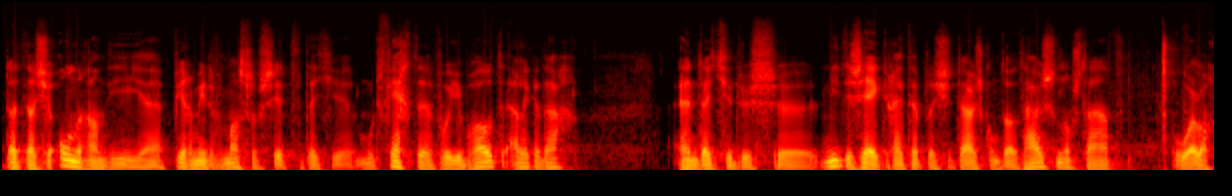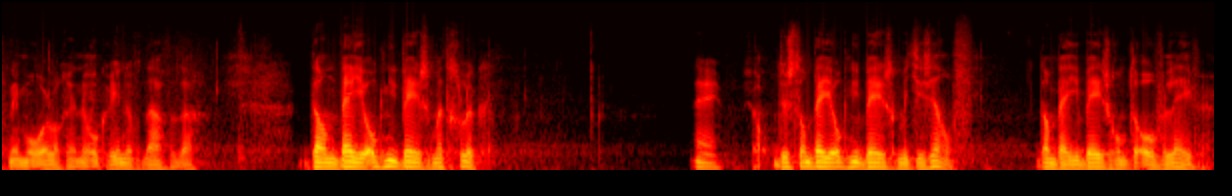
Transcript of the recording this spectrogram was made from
Dat als je onderaan die piramide van Maslow zit, dat je moet vechten voor je brood elke dag. En dat je dus eh, niet de zekerheid hebt als je thuis komt dat het huis er nog staat. Oorlog, neem oorlog in de Oekraïne vandaag de dag. Dan ben je ook niet bezig met geluk. Nee. Zo, Dus dan ben je ook niet bezig met jezelf. Dan ben je bezig om te overleven.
